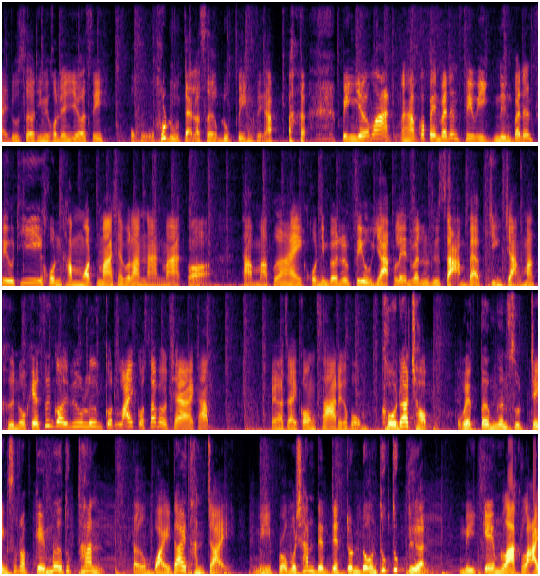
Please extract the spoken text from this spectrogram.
นดูเซิร์ฟที่มีคนเล่นเยอะสิ โอ้โห ดูแต่ละเซิร์ฟดูปิงสิครับ ปิงเยอะมากนะครับ ก็เป็น Battlefield อีกหนึ่ง Battlefield ที่คนทำมอดมาใช้เวลานานมากก็ทำมาเพื่อให้คนที่ Battlefield อยากเล่น Battlefield 3 แบบจริงจังมากขึ้น โอเค ซึ่งก่อนจะดูลืมกดไลค์กดซับกดแชร์ครับ เป็นกำลังใจกล้องซ่าด้วยครับผม Coda Shop เว็บเติมเงินสุดเจ๋งสำหรับเกมเมอร์ทุกท่าน เติมไวได้ทันใจ มีโปรโมชั่นเด็ดๆโดนๆทุก ๆ เดือน มีเกมหลากหลาย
